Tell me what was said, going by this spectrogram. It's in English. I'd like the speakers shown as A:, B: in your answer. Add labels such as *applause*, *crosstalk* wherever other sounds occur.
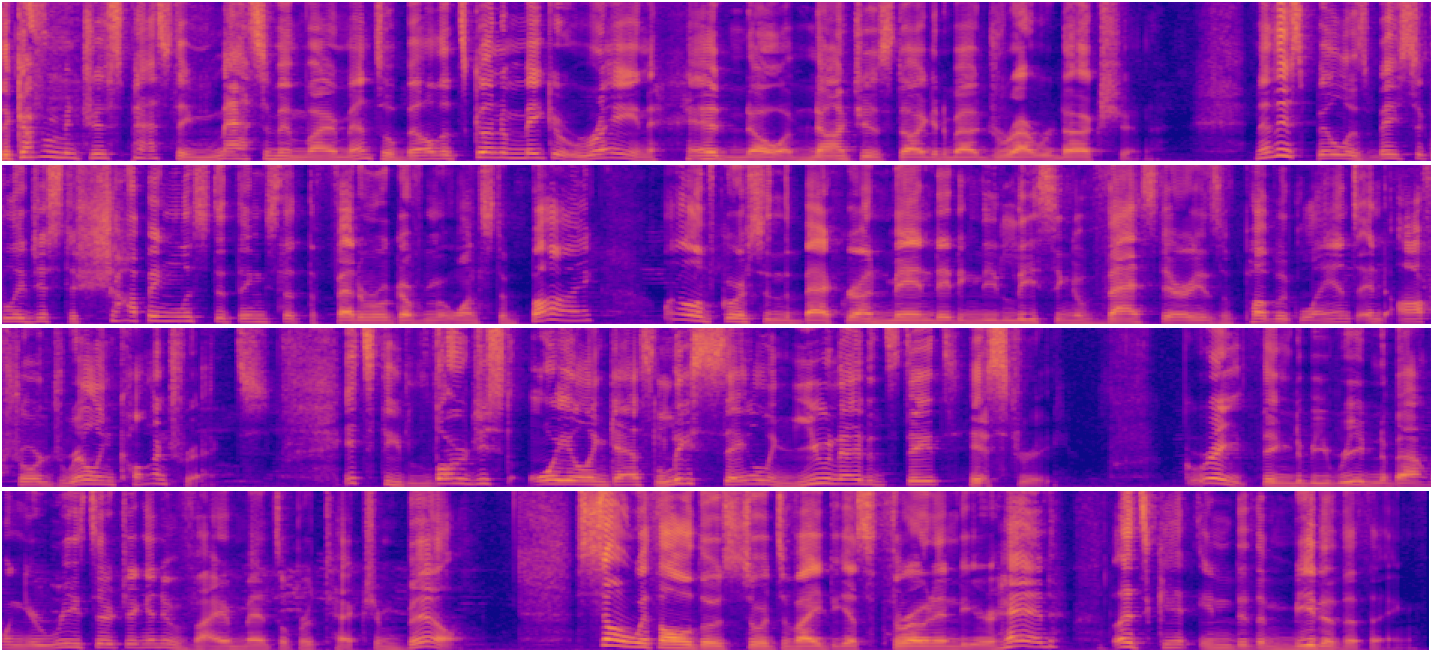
A: The government just passed a massive environmental bill that's gonna make it rain. And no, I'm not just talking about drought reduction. Now this bill is basically just a shopping list of things that the federal government wants to buy, while of course in the background mandating the leasing of vast areas of public lands and offshore drilling contracts. It's the largest oil and gas lease sale in United States history. Great thing to be reading about when you're researching an environmental protection bill. So with all those sorts of ideas thrown into your head, let's get into the meat of the thing.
